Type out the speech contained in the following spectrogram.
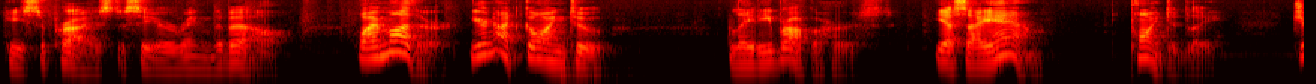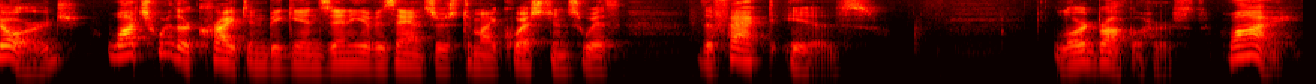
He's surprised to see her ring the bell. Why, mother, you're not going to. Lady Brocklehurst. Yes, I am. Pointedly. George, watch whether Crichton begins any of his answers to my questions with, The fact is. Lord Brocklehurst. Why?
